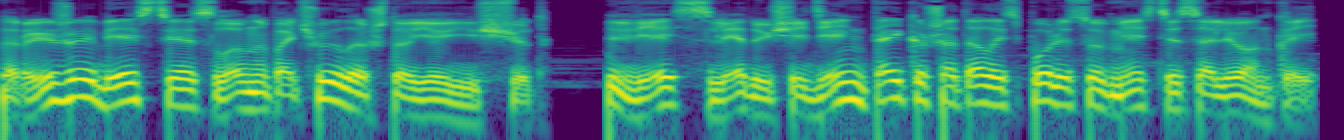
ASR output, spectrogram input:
Рыжая бестия словно почуяла, что ее ищут. Весь следующий день Тайка шаталась по лесу вместе с Аленкой.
